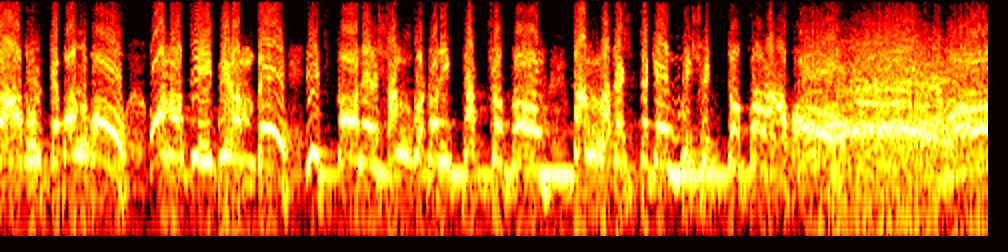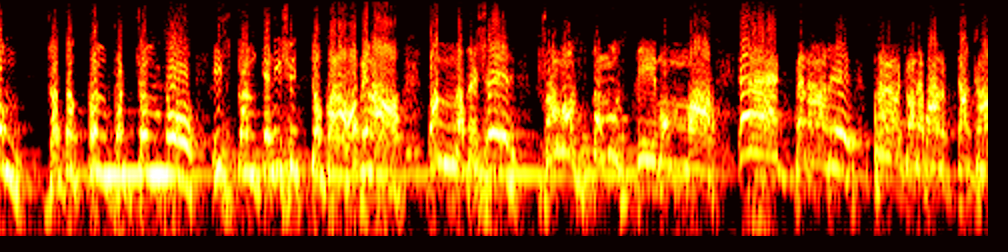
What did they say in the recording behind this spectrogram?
বাহাদুরকে বলব অনতি বিলম্বে ইসকনের সাংগঠনিক কার্যক্রম বাংলাদেশ থেকে নিষিদ্ধ করা হোক। এবং যতক্ষণ পর্যন্ত ইসকনকে নিষিদ্ধ করা হবে না বাংলাদেশের সমস্ত মুসলিম উম্মা এক ব্যানার পারে প্রয়োজন এবার টাকা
